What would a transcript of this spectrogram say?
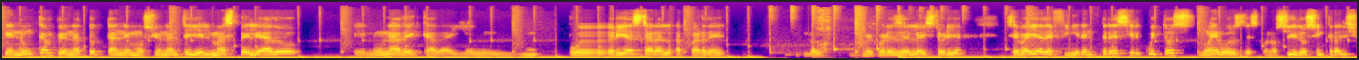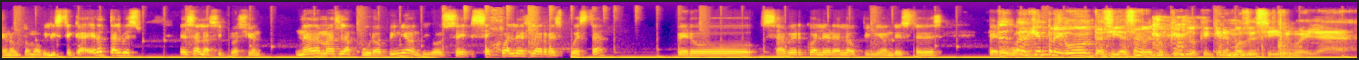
que en un campeonato tan emocionante y el más peleado en una década y en, podría estar a la par de los mejores de la historia, se vaya a definir en tres circuitos nuevos, desconocidos, sin tradición automovilística. Era tal vez esa la situación. Nada más la pura opinión. Digo, sé, sé cuál es la respuesta, pero saber cuál era la opinión de ustedes. Pero bueno. qué preguntas? Si ya sabes lo que, lo que queremos decir, güey, ya.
